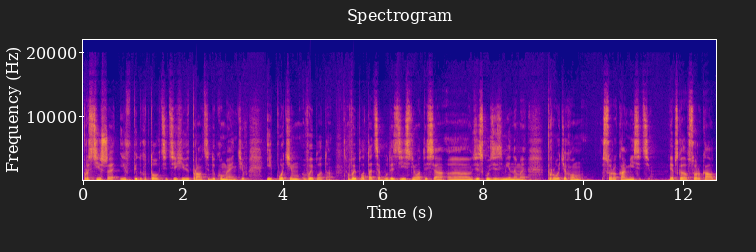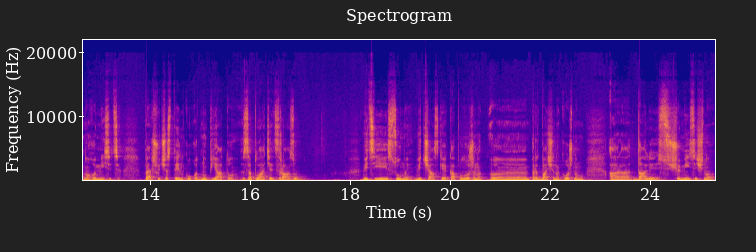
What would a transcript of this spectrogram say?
Простіше і в підготовці цих і відправці документів, і потім виплата. Виплата ця буде здійснюватися е, в зв'язку зі змінами протягом 40 місяців. Я б сказав, 41 місяця. Першу частинку, одну п'яту, заплатять зразу від цієї суми, від частки, яка положена, е, передбачена кожному. А далі щомісячно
